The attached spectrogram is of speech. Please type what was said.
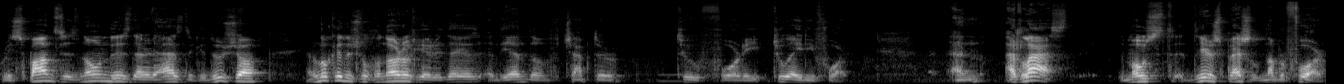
response is known this that it has the kedusha. And look in the Shulchan Aruch Yoreh Deah at the end of chapter 240, 284. And at last, the most dear special number four,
